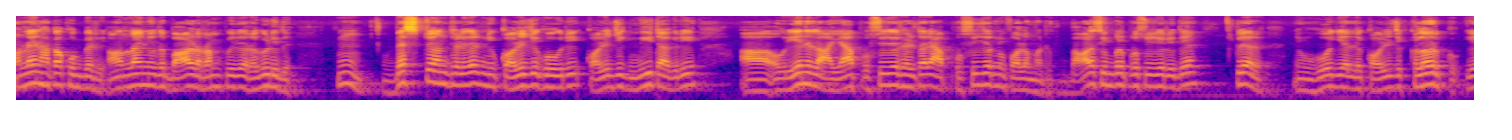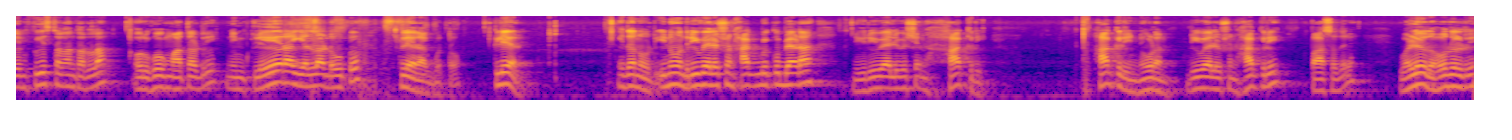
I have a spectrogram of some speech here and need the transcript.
ಆನ್ಲೈನ್ ಹಾಕಕ್ಕೆ ಹೋಗ್ಬೇಡ್ರಿ. ಆನ್ಲೈನ್ ಇದು ಭಾಳ ರಂಪ್ ಇದೆ ರಗಡಿದೆ ಹ್ಞೂ ಬೆಸ್ಟ್ ಅಂತ ಹೇಳಿದ್ರೆ ನೀವು ಕಾಲೇಜಿಗೆ ಹೋಗ್ರಿ ಕಾಲೇಜಿಗೆ ಮೀಟ್ ಆಗಿರಿ. ಅವ್ರು ಏನಿಲ್ಲ, ಆ ಯಾವ ಪ್ರೊಸೀಜರ್ ಹೇಳ್ತಾರೆ, ಆ ಪ್ರೊಸೀಜರ್ ನೀವು ಫಾಲೋ ಮಾಡಿರಿ. ಭಾಳ ಸಿಂಪಲ್ ಪ್ರೊಸೀಜರ್ ಇದೆ. ಕ್ಲಿಯರ್ ನೀವು ಹೋಗಿ ಅಲ್ಲಿ ಕಾಲೇಜಿಗೆ ಕ್ಲರ್ಕ್ ಏನು ಫೀಸ್ ತಗೊಂತಾರಲ್ಲ, ಅವ್ರಿಗೆ ಹೋಗಿ ಮಾತಾಡ್ರಿ. ನಿಮ್ಮ ಕ್ಲಿಯರಾಗಿ ಎಲ್ಲ ಡೌಟು ಕ್ಲಿಯರ್ ಆಗಿಬಿಡ್ತಾವೆ. ಕ್ಲಿಯರ್ ಇದು ನೋಡಿರಿ ಇನ್ನೂ ಒಂದು ರಿವ್ಯಾಲ್ಯೂಷನ್ ಹಾಕಬೇಕು ಬೇಡ. ನೀವು ರಿವ್ಯಾಲ್ಯೂಯೇಷನ್ ಹಾಕ್ರಿ. ಹಾಕ್ರಿ ನೋಡೋಣ ರಿವ್ಯಾಲ್ಯೂಷನ್ ಹಾಕ್ರಿ ಪಾಸ್ ಆದರೆ ಒಳ್ಳೆಯದು ಹೌದಲ್ರಿ?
